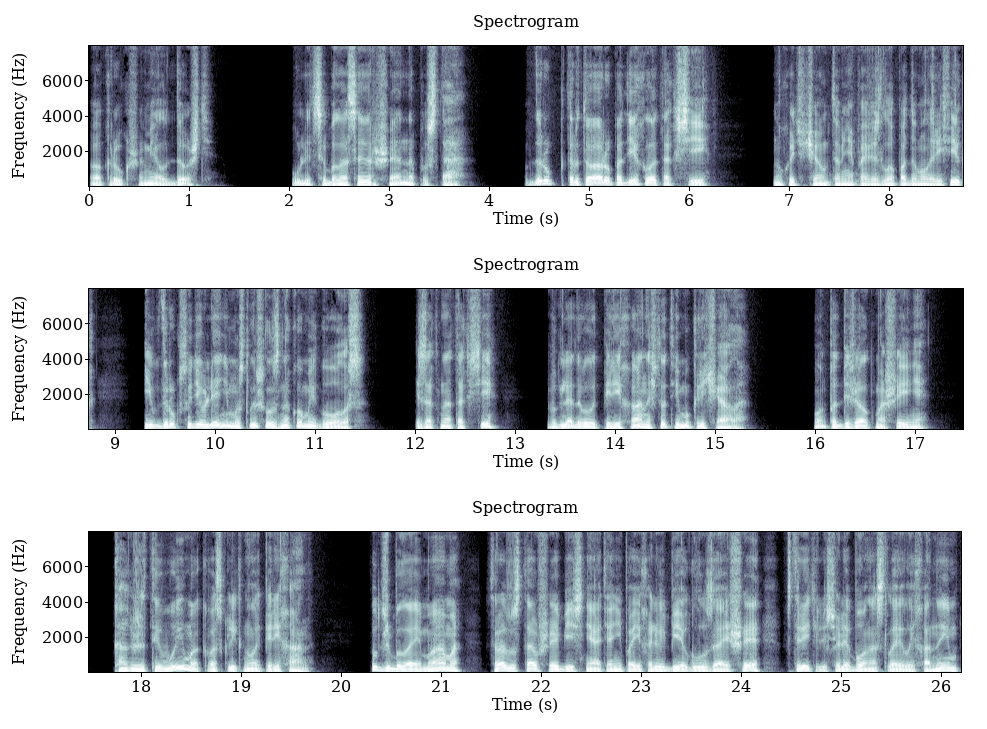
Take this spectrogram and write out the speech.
Вокруг шумел дождь. Улица была совершенно пуста. Вдруг к тротуару подъехало такси. «Ну, хоть в чем-то мне повезло», — подумал Рефик, и вдруг с удивлением услышал знакомый голос. Из окна такси выглядывала Перехан и что-то ему кричала. Он подбежал к машине. «Как же ты вымок!» — воскликнула Перехан. Тут же была и мама, сразу ставшая объяснять. Они поехали в Биоглу за Айше, встретились у Лебона с Лейлой Ханым,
